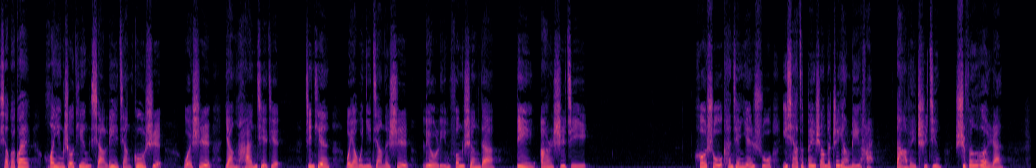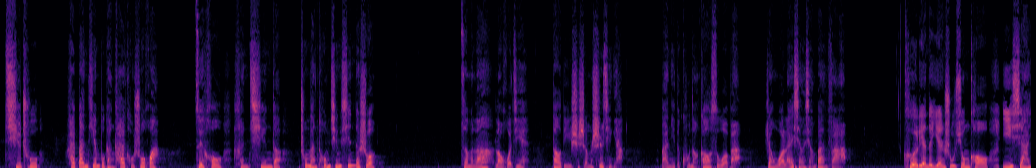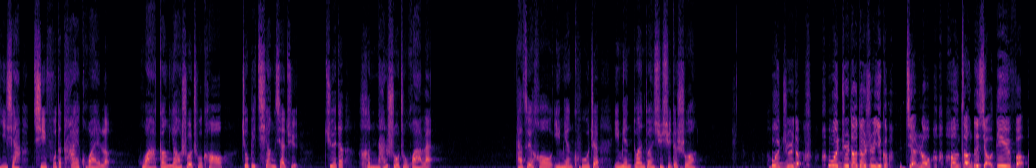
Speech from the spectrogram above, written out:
小乖乖，欢迎收听小丽讲故事。我是杨涵姐姐，今天我要为你讲的是《柳林风声》的第二十集。河鼠看见鼹鼠一下子悲伤的这样厉害，大为吃惊，十分愕然。起初，还半天不敢开口说话，最后很轻的、充满同情心的说：“怎么啦，老伙计？到底是什么事情呀？”把你的苦恼告诉我吧，让我来想想办法。可怜的鼹鼠胸口一下一下起伏的太快了，话刚要说出口就被呛下去，觉得很难说出话来。他最后一面哭着，一面断断续续的说：“我知道，我知道，它是一个简陋、肮脏的小地方。”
